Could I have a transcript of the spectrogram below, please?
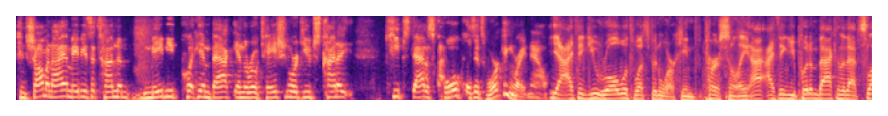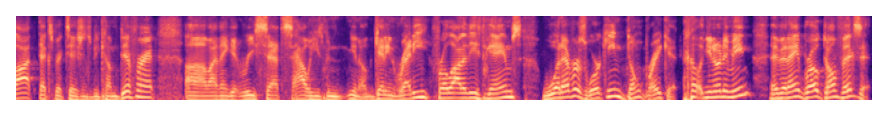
Can Sean Manaea maybe it's a time to maybe put him back in the rotation, or do you just kind of keep status quo because it's working right now. Yeah, I think you roll with what's been working personally. I, I think you put him back into that slot, expectations become different. Um, I think it resets how he's been, you know, getting ready for a lot of these games. Whatever's working, don't break it. you know what I mean? If it ain't broke, don't fix it.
